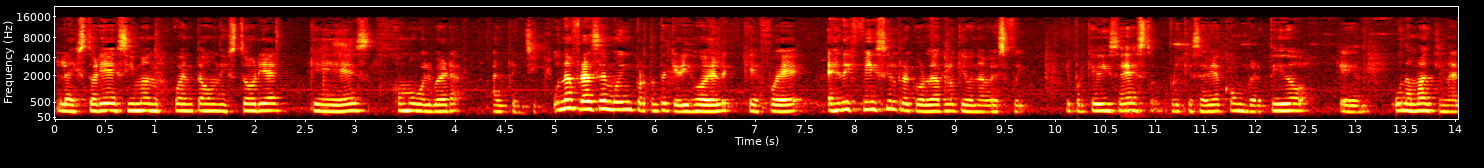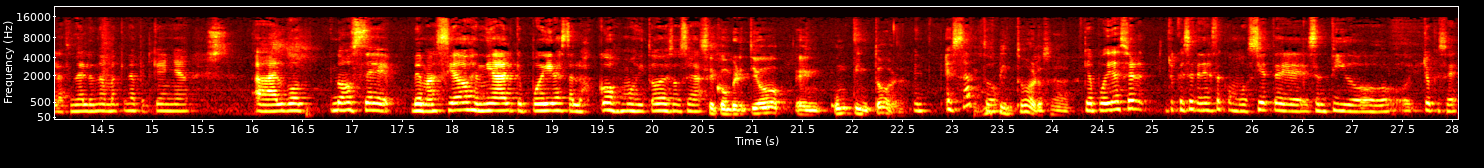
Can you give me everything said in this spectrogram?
la historia de Sima nos cuenta una historia que es cómo volver al principio. Una frase muy importante que dijo él que fue, es difícil recordar lo que una vez fui. ¿Y por qué dice esto? Porque se había convertido en una máquina, a la final de una máquina pequeña a algo, no sé, demasiado genial que puede ir hasta los cosmos y todo eso. O sea, Se convirtió en un pintor. en- En exacto un pintor, o sea, que podía ser, yo que sé, tenía hasta como siete sentidos, yo que sé,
